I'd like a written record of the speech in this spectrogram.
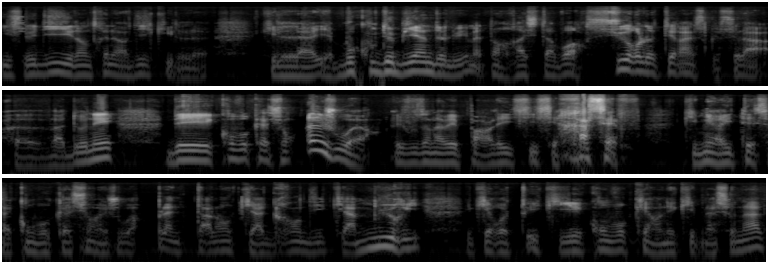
il se dit, l'entraîneur dit qu'il qu'il y a beaucoup de bien de lui. Maintenant, reste à voir sur le terrain ce que cela euh, va donner. Des convocations, un joueur, et je vous en avais parlé ici, c'est Rassef qui méritait sa convocation, un joueur plein de talent, qui a grandi, qui a mûri et qui, est convoqué en équipe nationale.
